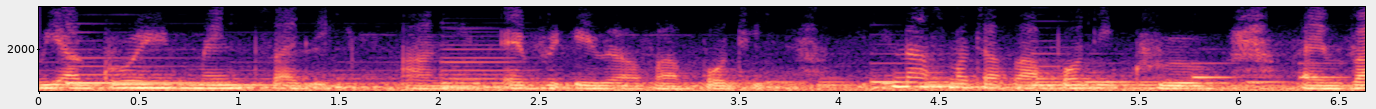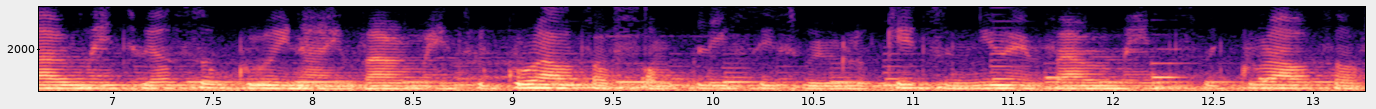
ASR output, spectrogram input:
We are growing mentally and in every area of our body. In as much as our body grew, our environment, we also grow in our environment. We grow out of some places, we relocate to new environments, we grow out of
